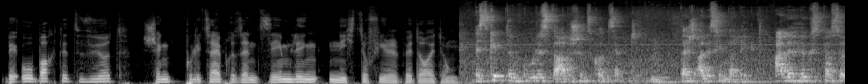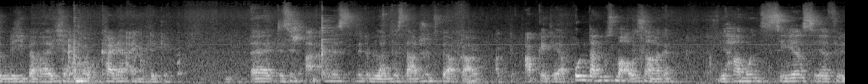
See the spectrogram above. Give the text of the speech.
beobachtet wird, schenkt Polizeipräsident Semling nicht so viel Bedeutung. Es gibt ein gutes Datenschutzkonzept. Da ist alles hinterlegt. Alle höchstpersönliche Bereiche, keine Einblicke. Äh, das ist alles mit dem Landesdatenschutzbeauftragten abgeklärt. Und dann muss man auch sagen, wir haben uns sehr, sehr viel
